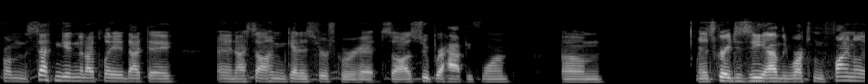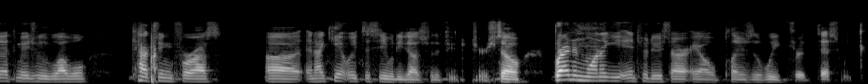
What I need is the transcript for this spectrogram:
from the second game that I played that day, and I saw him get his first career hit. So I was super happy for him. Um, and it's great to see Adley Rutschman finally at the major league level catching for us. Uh, and I can't wait to see what he does for the future. So, Brendan, why don't you introduce our AL players of the week for this week?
